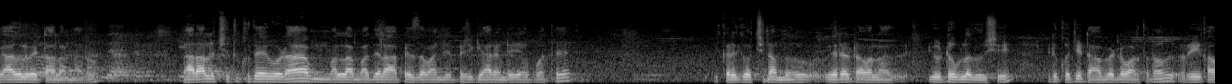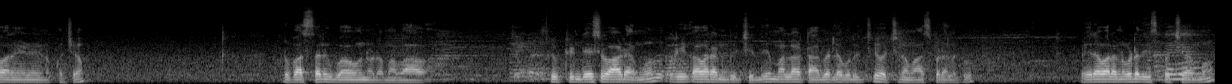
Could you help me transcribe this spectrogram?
బ్యాగులు పెట్టాలన్నారు. నరాలు చితుకుతే కూడా మళ్ళీ మధ్యలో ఆపేద్దామని చెప్పేసి గ్యారంటీ చేయకపోతే ఇక్కడికి వచ్చినాము వేరే వాళ్ళ యూట్యూబ్లో చూసి ఇక్కడికి వచ్చి టాబ్లెట్లు వాడుతున్నాం రీకవర్ అయ్యాడు కొంచెం. ఇప్పుడు ప్రస్తుతానికి బాగున్నాడు మా బావ. ఫిఫ్టీన్ డేస్ వాడాము. రీకవర్ అనిపించింది. మళ్ళీ టాబ్లెట్ల గురించి వచ్చినాము హాస్పిటల్కు. వేరే వాళ్ళని కూడా తీసుకొచ్చాము.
